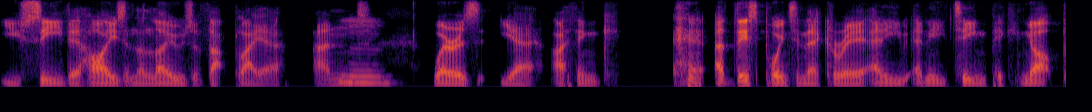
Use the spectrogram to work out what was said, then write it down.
you see the highs and the lows of that player. And mm. whereas, yeah, I think at this point in their career, any any team picking up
